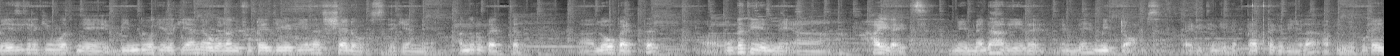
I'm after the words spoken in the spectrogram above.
බේසිකල කිවොත් මේ බින්දුව කියලා කියන්න ඔගලනි ෆුටේජ්ගේ තියෙන ෂඩෝස් එකන්නේ අඳුරු පැත්ත ලෝ පැත්ත උඩ තියෙන්නේ හයිලයිටස් මේ මැඩහරියට එන්නේ මිට්ටෝන්ස් ඇතිතින් එක පැත්තක කියලා අපි මේ ෆුටේජ්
